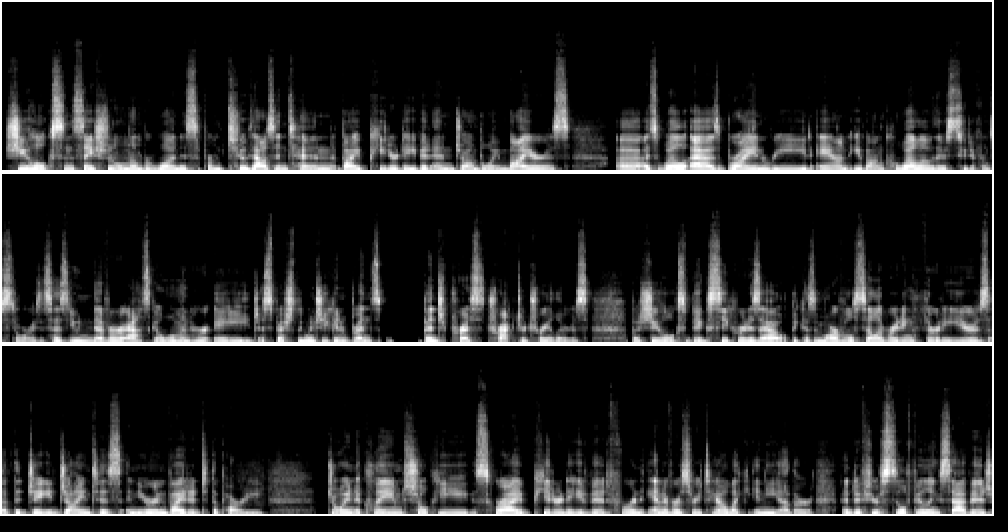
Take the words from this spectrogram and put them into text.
She Hulk Sensational number one is from 2010 by Peter David and Jonboy Meyers. Uh, as well as Brian Reed and Iban Coello. There's two different stories. It says, You never ask a woman her age, especially when she can bench press tractor trailers. But She Hulk's big secret is out because Marvel's celebrating 30 years of the Jade Giantess, and you're invited to the party. Join acclaimed Shulky scribe Peter David for an anniversary tale like any other. And if you're still feeling savage,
